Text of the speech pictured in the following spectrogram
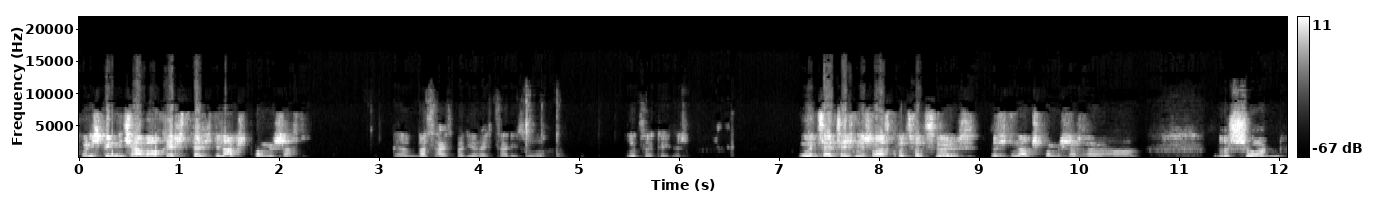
Und ich bin, ich habe auch rechtzeitig den Absprung geschafft. Ähm, was heißt bei dir rechtzeitig so, uhrzeittechnisch? Uhrzeittechnisch war es kurz vor zwölf, dass ich den Absprung geschafft habe. Schon.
